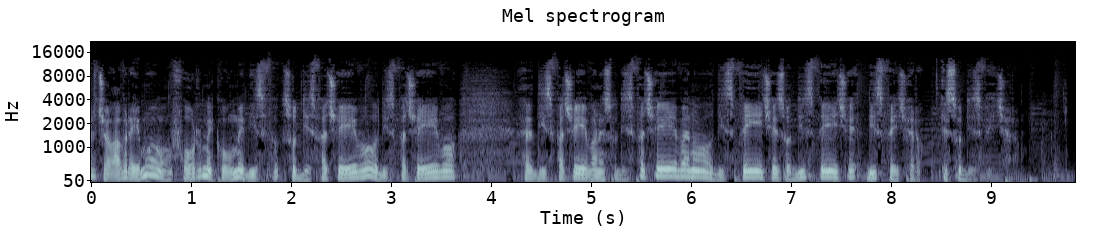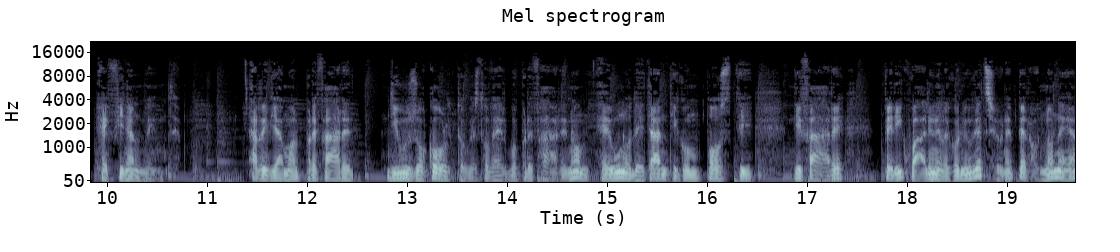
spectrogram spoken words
Perciò avremo forme come disf- soddisfacevo, disfacevo, eh, disfacevano e soddisfacevano, disfece, soddisfece, disfecero e soddisfecero. E finalmente arriviamo al prefare, di uso colto questo verbo prefare, no? è uno dei tanti composti di fare per i quali nella coniugazione però non è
